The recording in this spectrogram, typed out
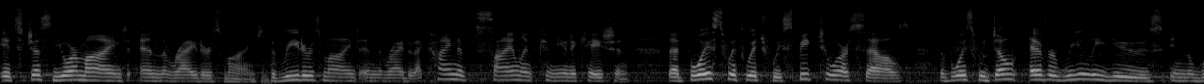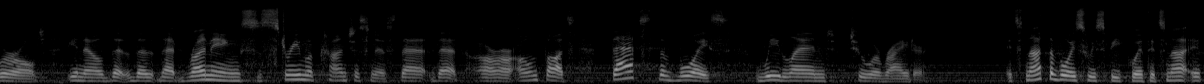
it's just your mind and the writer's mind, the reader's mind and the writer, that kind of silent communication that voice with which we speak to ourselves, the voice we don't ever really use in the world, you know, the, the, that running stream of consciousness that, that are our own thoughts, that's the voice we lend to a writer. It's not the voice we speak with, it's not, it,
